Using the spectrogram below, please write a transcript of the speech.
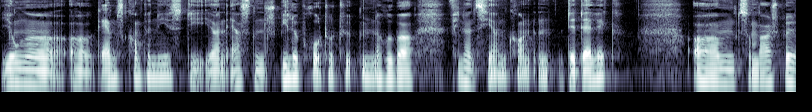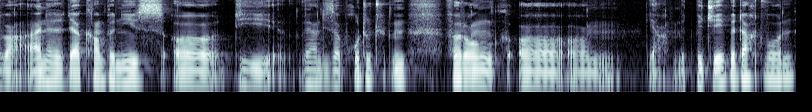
junge äh, Games Companies, die ihren ersten Spieleprototypen darüber finanzieren konnten. Dedelic ähm, zum Beispiel war eine der Companies, äh, die während dieser Prototypenförderung äh, ähm, ja, mit Budget bedacht wurden.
